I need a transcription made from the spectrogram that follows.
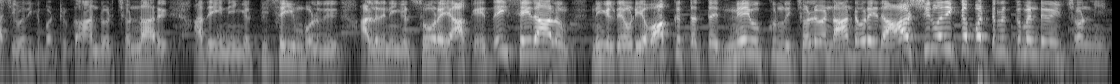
ஆசீர்வதிக்கப்பட்டிருக்கும்? ஆண்டவர் சொன்னார் அதை நீங்கள் பிசையும் பொழுது அல்லது நீங்கள் சோரை ஆக்க எதை செய்தாலும் நீங்கள் தேவனுடைய வாக்குத்தத்தை நினைவு கூர்ந்து சொல்ல வேண்டும். ஆண்டவரை இது ஆசீர்வதிக்கப்பட்டிருக்கும் என்று நீ சொன்னீர்.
